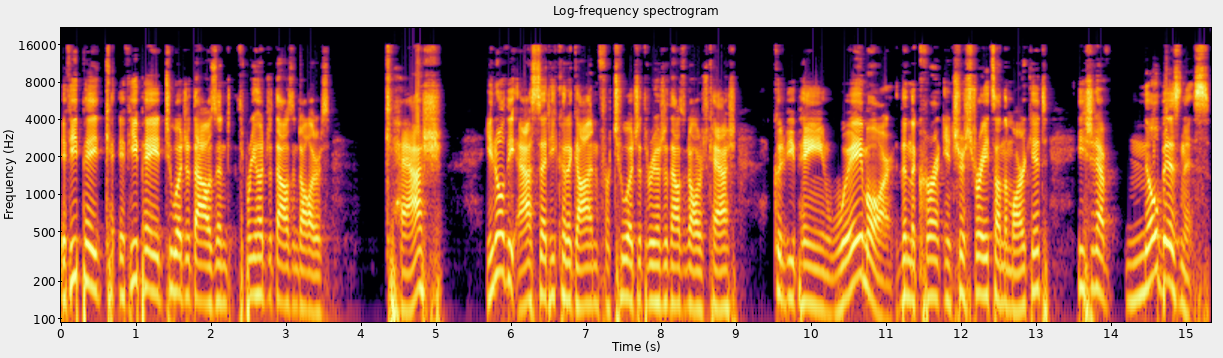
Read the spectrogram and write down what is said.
If he paid, if he paid two hundred thousand, three hundred thousand dollars cash, you know the asset he could have gotten for two hundred, three hundred thousand dollars cash could be paying way more than the current interest rates on the market. He should have no business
